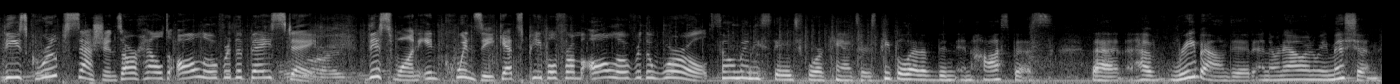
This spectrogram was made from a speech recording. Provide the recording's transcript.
These group sessions are held all over the Bay State. This one in Quincy gets people from all over the world. So many stage four cancers, people that have been in hospice that have rebounded and are now in remission.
